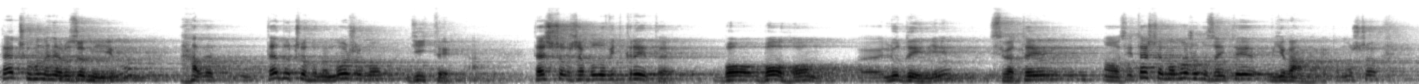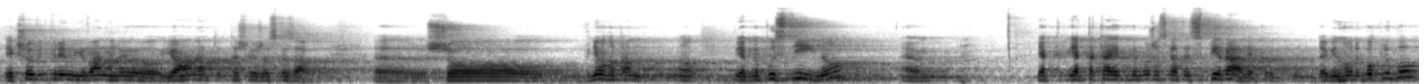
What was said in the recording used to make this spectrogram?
те, чого ми не розуміємо, але те, до чого ми можемо дійти. Те, що вже було відкрите Бо- Богом е, людині, святим. Ось, і те, що ми можемо зайти в Євангеліє. Тому що якщо відкриємо Євангелію Йоанна, то те, що я вже сказав, е, що в нього там ну, якби постійно, е, як, як така, якби можна сказати, спіраль, де він говорить Бог любов,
